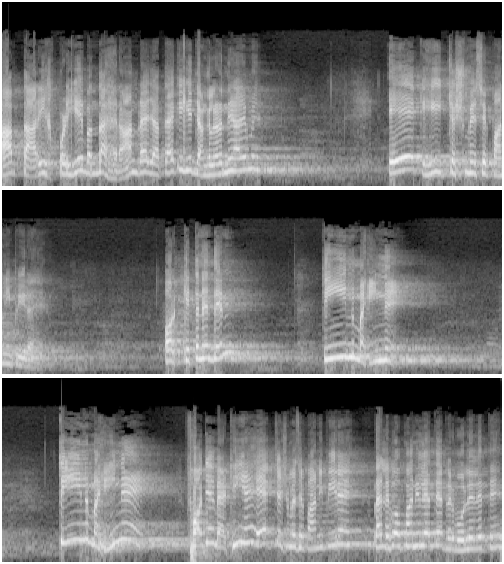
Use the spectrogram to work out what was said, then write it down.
آپ تاریخ پڑھیے، بندہ حیران رہ جاتا ہے کہ یہ جنگ لڑنے آئے ہوئے ایک ہی چشمے سے پانی پی رہے ہیں۔ اور کتنے دن؟ تین مہینے۔ تین مہینے فوجیں بیٹھی ہیں، ایک چشمے سے پانی پی رہے ہیں۔ پہلے وہ پانی لیتے ہیں پھر وہ لے لیتے ہیں۔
